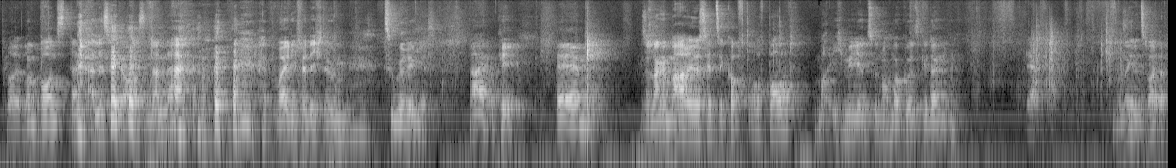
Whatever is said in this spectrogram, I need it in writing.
Pläube. Und bauen es dann alles wieder auseinander, weil die Verdichtung zu gering ist. Nein, okay. Ähm, solange Marius jetzt den Kopf drauf baut, mache ich mir hierzu nochmal kurz Gedanken. ja. Und dann geht's weiter.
